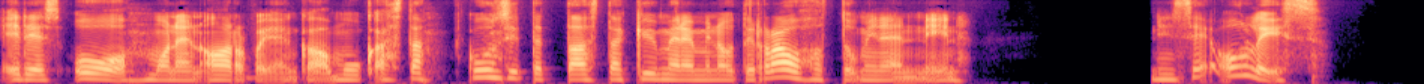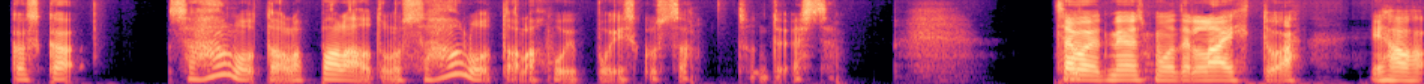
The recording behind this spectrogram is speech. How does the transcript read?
edes ole monen arvojenkaan mukaista. Kun sitten taas tämä kymmenen minuutin rauhoittuminen, niin, niin se olisi koska sä haluat olla palautunut, sä haluat olla huippuiskussa sun työssä. Sä voit myös muuten laihtua ihan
